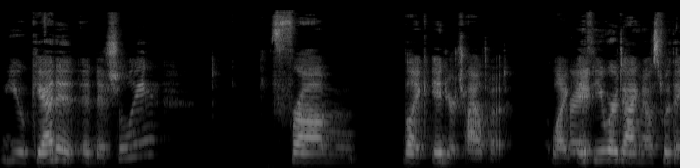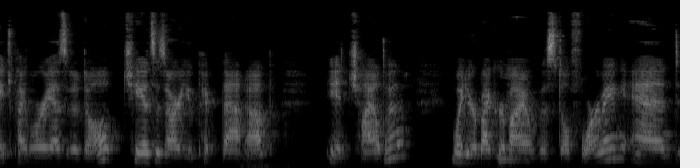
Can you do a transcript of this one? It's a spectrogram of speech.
you get it initially from like in your childhood. Like Right. if you were diagnosed with H. pylori as an adult, chances are you picked that up in childhood when your microbiome was still forming, and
